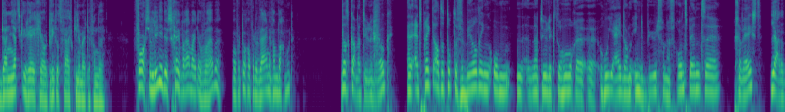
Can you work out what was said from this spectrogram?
Donetsk-regio, drie tot vijf kilometer van de voorste linie. Dus geef maar aan waar je het over wil hebben. Over toch over de wijnen van Bakhmut. Dat kan natuurlijk ook. Het spreekt altijd tot de verbeelding om natuurlijk te horen eh, hoe jij dan in de buurt van een front bent eh, geweest. Ja, dat,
